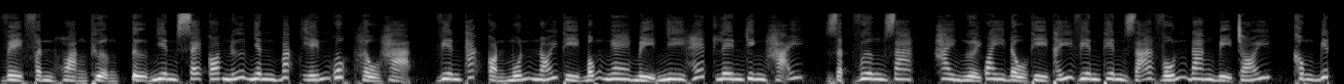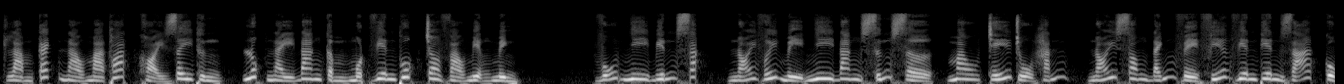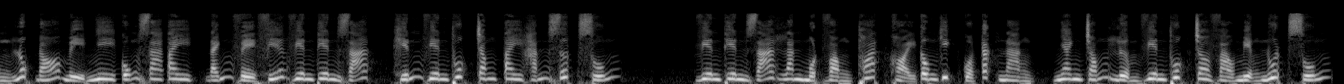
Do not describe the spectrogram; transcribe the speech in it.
Về phần Hoàng thượng tự nhiên sẽ có nữ nhân Bắc Yến Quốc hầu hạ, viên thác còn muốn nói thì bỗng nghe Mỹ Nhi hét lên kinh hãi, giật vương ra, hai người quay đầu thì thấy viên thiên giã vốn đang bị trói, không biết làm cách nào mà thoát khỏi dây thừng, lúc này đang cầm một viên thuốc cho vào miệng mình. Vũ Nhi biến sắc, nói với Mỹ Nhi đang xứng sờ, mau chế trụ hắn, nói xong đánh về phía viên thiên giã. Cùng lúc đó Mỹ Nhi cũng ra tay, đánh về phía viên thiên giã, khiến viên thuốc trong tay hắn rớt xuống. Viên thiên giã lăn một vòng thoát khỏi công kích của các nàng, nhanh chóng lượm viên thuốc cho vào miệng nuốt xuống.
